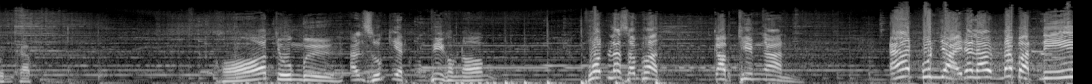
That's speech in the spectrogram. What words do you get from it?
คุณครับ ขอจูงมืออันสูงเกียรติของพี่ของน้อง พบและสัมผัสกับทีมงาน แอดบุญใหญ่ได้แล้วณบัดนี้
